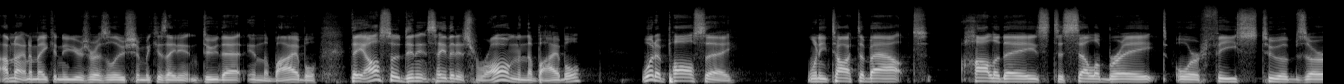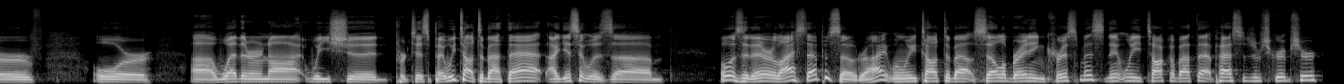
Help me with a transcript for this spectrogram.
I'm not going to make a New Year's resolution because they didn't do that in the Bible. They also didn't say that it's wrong in the Bible. What did Paul say when he talked about holidays to celebrate or feasts to observe or uh, whether or not we should participate? We talked about that. I guess it was. Um, what was it our last episode, right? When we talked about celebrating Christmas, didn't we talk about that passage of scripture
